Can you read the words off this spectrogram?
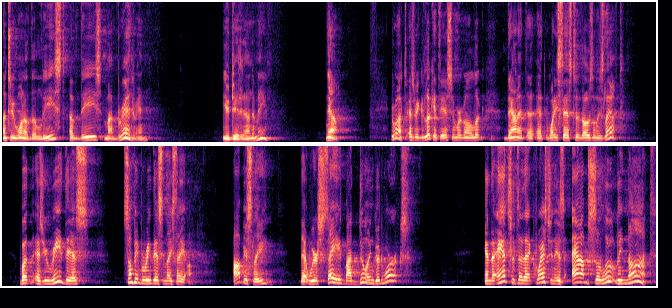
unto one of the least of these my brethren, you did it unto me. Now, as we look at this, and we're going to look down at, at what he says to those on his left. But as you read this, some people read this and they say, obviously, that we're saved by doing good works. And the answer to that question is absolutely not.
